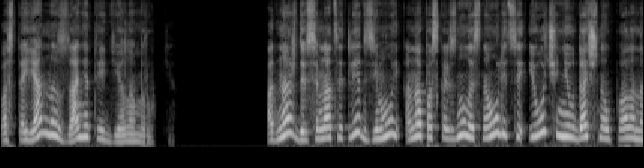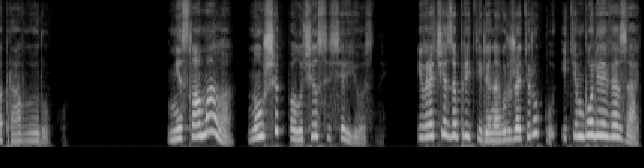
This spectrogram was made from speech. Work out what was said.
постоянно занятые делом руки. Однажды в 17 лет зимой она поскользнулась на улице и очень неудачно упала на правую руку. Не сломала, но ушиб получился серьезный, и врачи запретили нагружать руку и тем более вязать.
